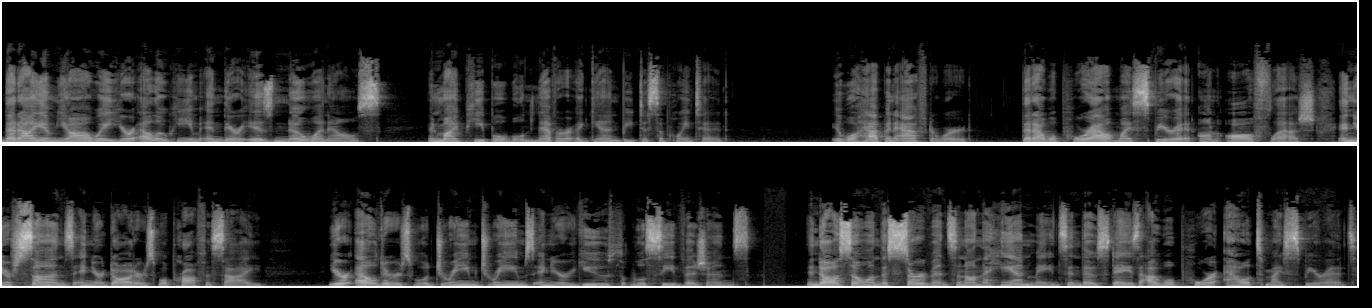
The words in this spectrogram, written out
that I am Yahweh your Elohim, and there is no one else, and my people will never again be disappointed. It will happen afterward that I will pour out my spirit on all flesh, and your sons and your daughters will prophesy. Your elders will dream dreams, and your youth will see visions. And also on the servants and on the handmaids in those days, I will pour out my spirit.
